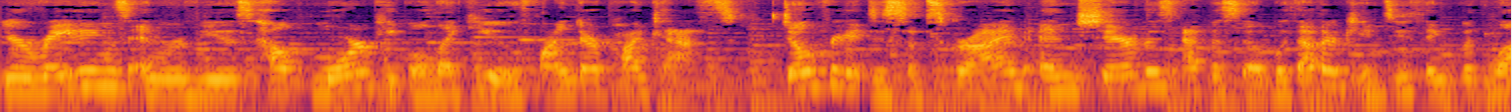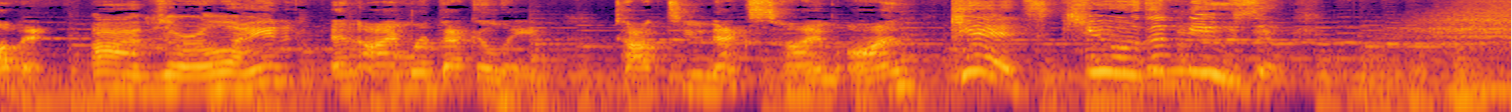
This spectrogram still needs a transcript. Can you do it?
Your ratings and reviews help more people like you find our podcast. Don't forget to subscribe and share this episode with other kids you think would love it. I'm Zora Lane. And I'm Rebecca Lane. Talk to you next time on Kids, cue the music!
